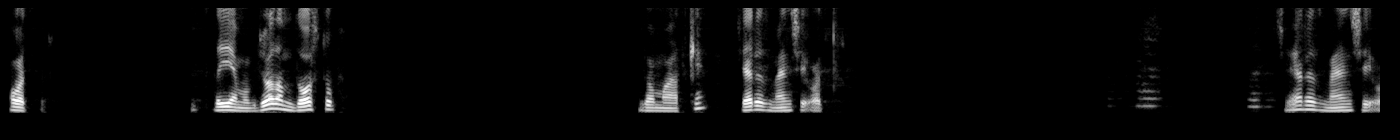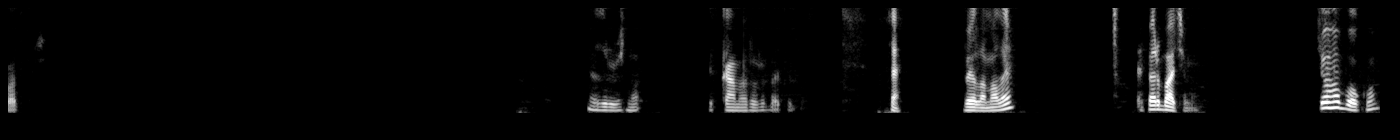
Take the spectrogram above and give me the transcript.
отвір. Даємо бджолам доступ до матки через менший отвір. Через менший отвір. Незручно під камеру робити. Все. Виламали. Тепер бачимо. З цього боку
